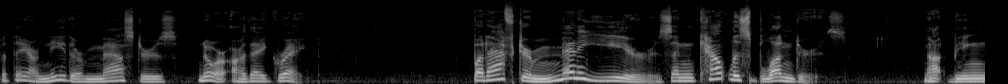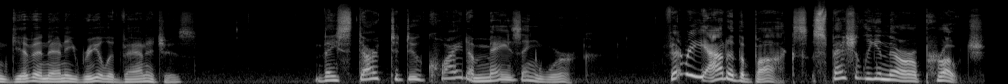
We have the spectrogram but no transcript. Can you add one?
But they are neither masters nor are they great. But after many years and countless blunders, not being given any real advantages, they start to do quite amazing work. Very out of the box, especially in their approach,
